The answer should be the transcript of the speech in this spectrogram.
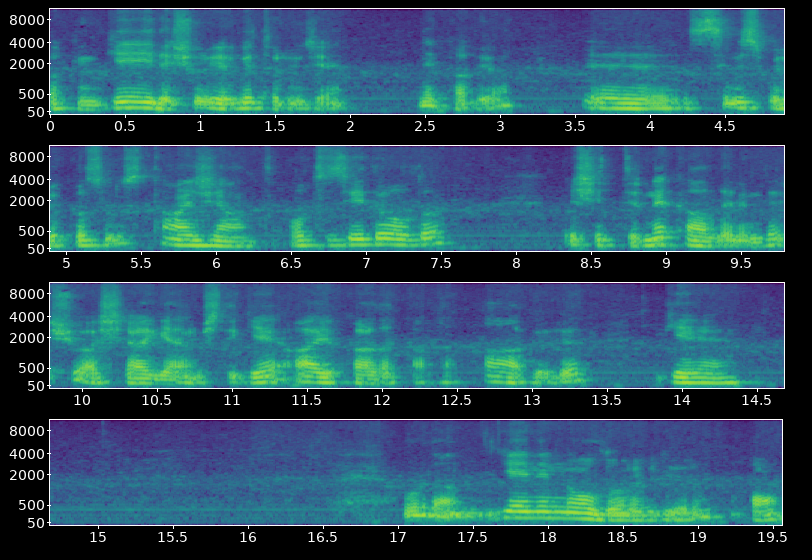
bakın G'yi de şuraya götürünce ne kalıyor? Ee, sinüs bölü kosinüs tanjant 37 oldu. Eşittir ne kaldı elimde? Şu aşağı gelmişti G, A yukarıda kaldı. A bölü G. Buradan G'nin ne olduğunu biliyorum. 10.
